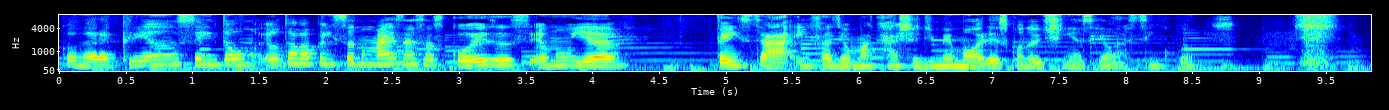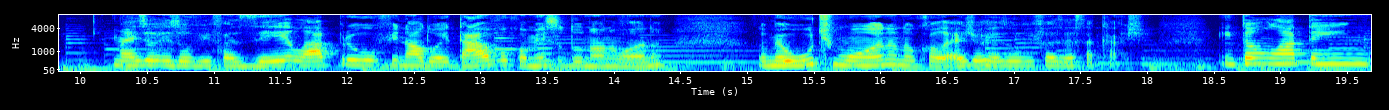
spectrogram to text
quando era criança, então eu tava pensando mais nessas coisas, eu não ia pensar em fazer uma caixa de memórias quando eu tinha, sei lá, 5 anos. Mas eu resolvi fazer lá pro final do oitavo, começo do nono ano. No meu último ano no colégio, eu resolvi fazer essa caixa. Então lá tem.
